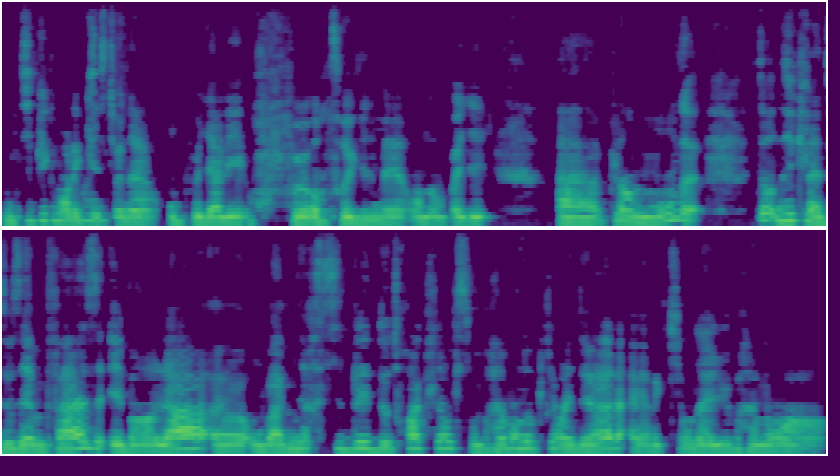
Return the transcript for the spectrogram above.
Donc typiquement les questionnaires, on peut y aller, on peut entre guillemets en envoyer à plein de monde. Tandis que la deuxième phase, et eh ben là, euh, on va venir cibler deux trois clients qui sont vraiment nos clients idéaux, avec qui on a eu vraiment un,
